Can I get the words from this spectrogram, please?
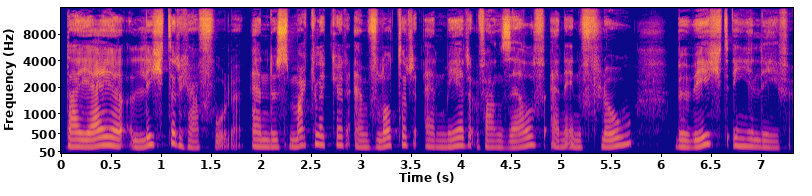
Dat jij je lichter gaat voelen en dus makkelijker en vlotter en meer vanzelf en in flow beweegt in je leven.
